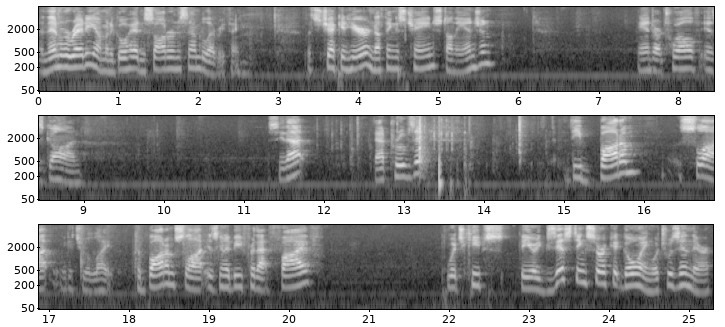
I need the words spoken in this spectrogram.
And then we're ready. I'm going to go ahead and solder and assemble everything. Let's check it here. Nothing has changed on the engine. And our 12 is gone. See that? That proves it. The bottom slot, let me get you a light. The bottom slot is going to be for that 5, which keeps the existing circuit going, which was in there.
